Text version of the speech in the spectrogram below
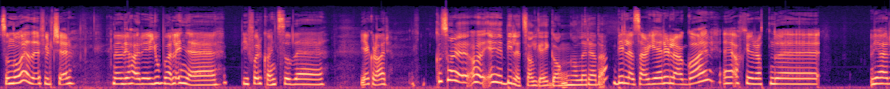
Så nå er det fullt kjør. Men vi har jobba lenge i forkant, så det, vi er klar. Hvordan er billettsalget i gang allerede? Billettsalget ruller og går. Eh, akkurat nå vi har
